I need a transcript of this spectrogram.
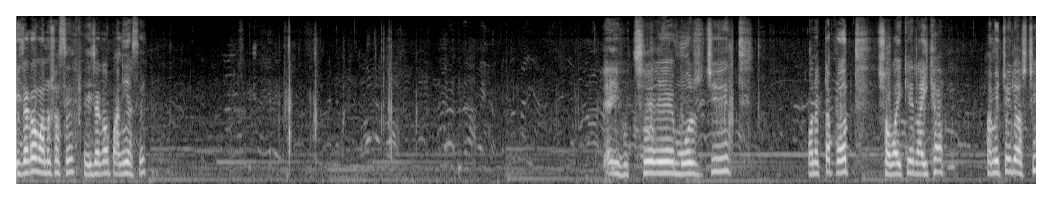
এই জায়গাও মানুষ আছে, এই জায়গাও পানি আছে। এই হচ্ছে মসজিদ। অনেকটা পথ, সবাইকে রাইখা। আমি চলে আসছি।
